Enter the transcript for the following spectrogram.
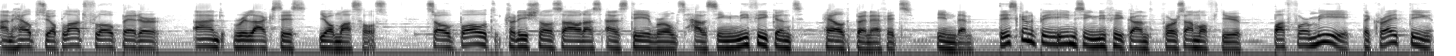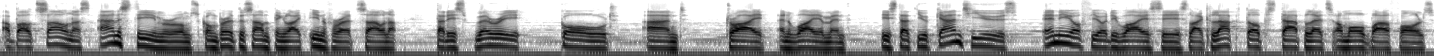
and helps your blood flow better and relaxes your muscles. So both traditional saunas and steam rooms have significant health benefits in them. This can be insignificant for some of you, but for me, the great thing about saunas and steam rooms compared to something like infrared sauna that is very cold and dry environment is that you can't use any of your devices like laptops, tablets or mobile phones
